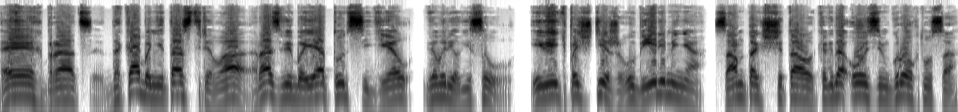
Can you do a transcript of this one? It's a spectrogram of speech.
«Эх, братцы, да кабы не та стрела, разве бы я тут сидел?» — говорил Исаул. «И ведь почти же убили меня. Сам так считал, когда Озим грохнулся.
